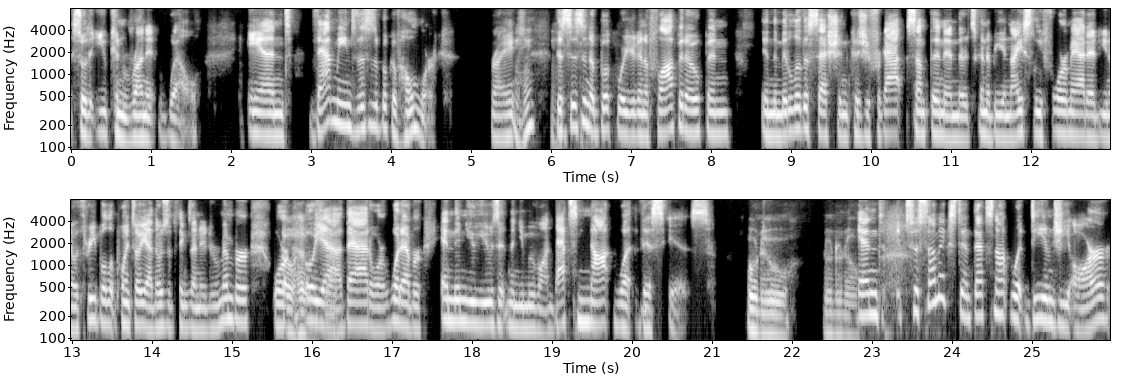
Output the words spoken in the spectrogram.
so that you can run it well. And that means this is a book of homework right? Mm-hmm, mm-hmm. This isn't a book where you're going to flop it open in the middle of the session because you forgot something and it's going to be a nicely formatted, you know, three bullet points. Oh, yeah, those are the things I need to remember, or oh, oh yeah, that, or whatever. And then you use it and then you move on. That's not what this is. Oh, no. No, no, no. And to some extent, that's not what DMGR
